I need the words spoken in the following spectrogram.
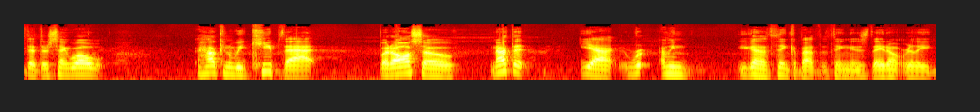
that they're saying, "Well, how can we keep that?" But also, not that, yeah. I mean, you got to think about the thing is they don't really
